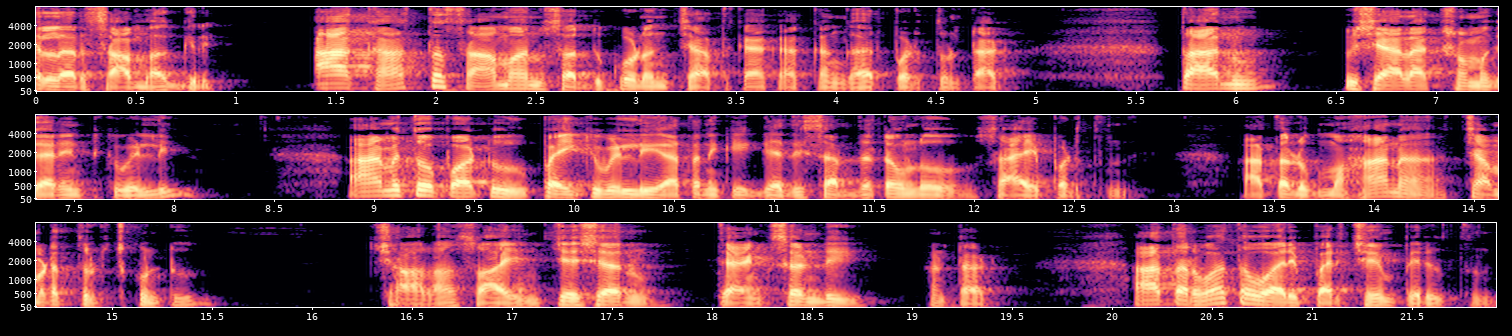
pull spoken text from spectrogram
చిల్లర సామాగ్రి. ఆ కాస్త సామాను సర్దుకోవడం చేతకాక కంగారు పడుతుంటాడు. తాను విశాలాక్షమ్మ గారింటికి వెళ్ళి ఆమెతో పాటు పైకి వెళ్ళి అతనికి గది సర్దటంలో సాయపడుతుంది. అతడు మొహాన చెమట తుడుచుకుంటూ చాలా సాయం చేశారు. థ్యాంక్స్ అండి అంటాడు. ఆ తర్వాత వారి పరిచయం పెరుగుతుంది.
